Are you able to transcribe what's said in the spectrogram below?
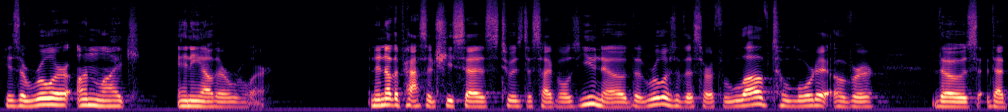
He is a ruler unlike any other ruler. In another passage, he says to his disciples, You know, the rulers of this earth love to lord it over those that,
